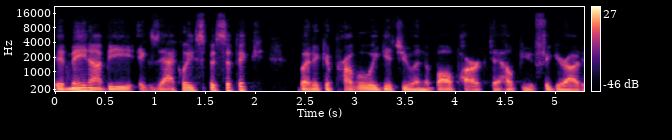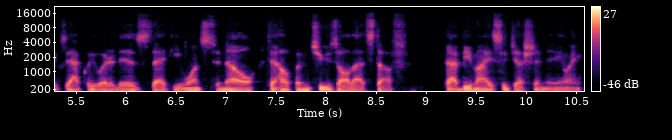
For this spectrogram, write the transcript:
It may not be exactly specific, but it could probably get you in the ballpark to help you figure out exactly what it is that he wants to know to help him choose all that stuff. that'd be my suggestion anyway.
